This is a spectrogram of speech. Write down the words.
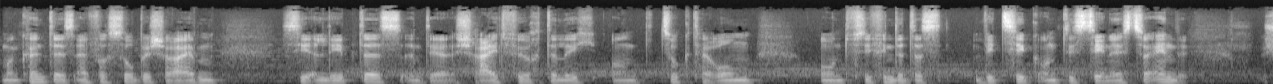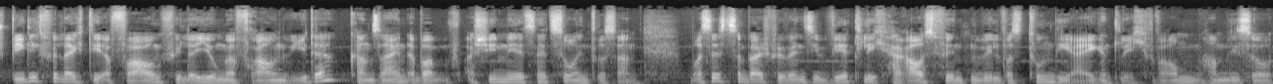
Man könnte es einfach so beschreiben, sie erlebt es, der schreit fürchterlich und zuckt herum und sie findet das witzig und die Szene ist zu Ende. Spiegelt vielleicht die Erfahrung vieler junger Frauen wider, kann sein, aber erschien mir jetzt nicht so interessant. Was ist zum Beispiel, wenn sie wirklich herausfinden will, was tun die eigentlich? Warum haben die so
